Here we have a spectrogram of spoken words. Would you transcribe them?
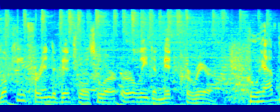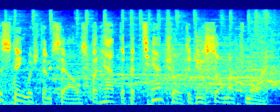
looking for individuals who are early to mid-career, who have distinguished themselves but have the potential to do so much more.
